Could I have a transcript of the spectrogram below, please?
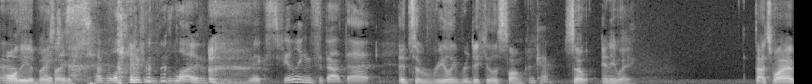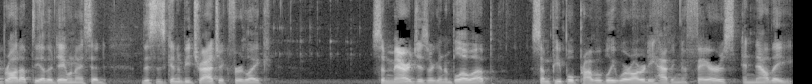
All the advice Um, I I, just have a lot of a lot of mixed feelings about that. It's a really ridiculous song. Okay. So, anyway, that's why I brought up the other day when I said this is going to be tragic for like some marriages are going to blow up. Some people probably were already having affairs and now they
